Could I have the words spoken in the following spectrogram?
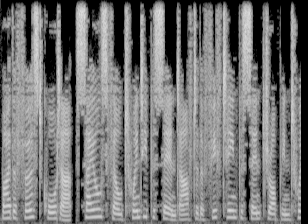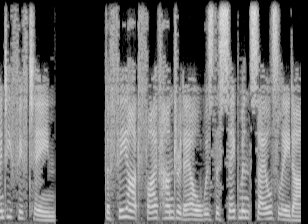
by the first quarter, sales fell 20% after the 15% drop in 2015. The Fiat 500L was the segment sales leader.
